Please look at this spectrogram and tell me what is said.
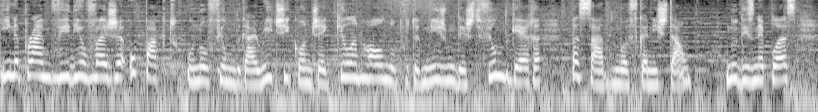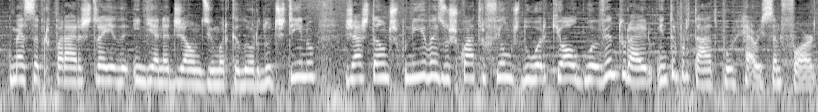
e na Prime Video veja O Pacto, o novo filme de Guy Ritchie com Jake Gyllenhaal no protagonismo deste filme de guerra passado no Afeganistão. No Disney Plus começa a preparar a estreia de Indiana Jones e o Marcador do Destino. Já estão disponíveis os quatro filmes do arqueólogo aventureiro interpretado por Harrison Ford.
